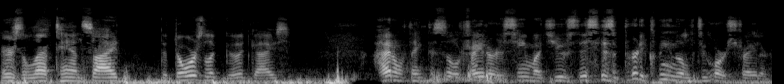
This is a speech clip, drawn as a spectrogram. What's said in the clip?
There's the left hand side. The doors look good, guys. I don't think this little trailer has seen much use. This is a pretty clean little two horse trailer.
